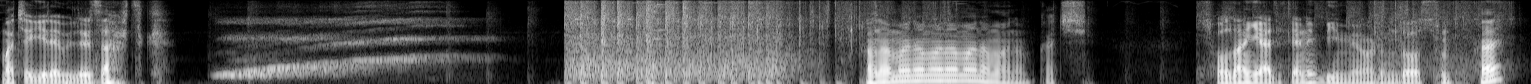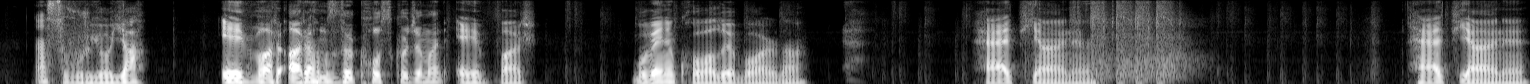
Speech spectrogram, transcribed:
Maça girebiliriz artık. Anam anam anam anam anam. Kaç. Soldan geldiklerini bilmiyordum dostum. Ha? Nasıl vuruyor ya? Ev var aramızda koskocaman ev var. Bu beni kovalıyor bu arada. Help yani. Help yani.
